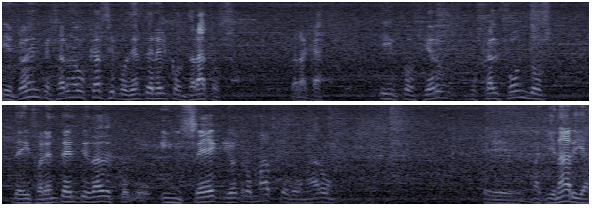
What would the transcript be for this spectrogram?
Y entonces empezaron a buscar si podían tener contratos para acá. Y pusieron buscar fondos de diferentes entidades como INSEC y otros más que donaron eh, maquinaria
